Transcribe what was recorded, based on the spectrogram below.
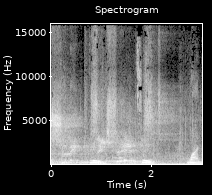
Three, two, one.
